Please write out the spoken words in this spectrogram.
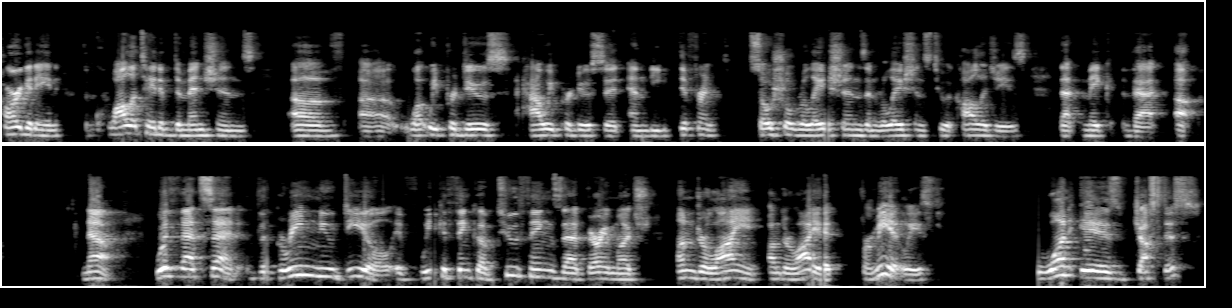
targeting the qualitative dimensions of uh, what we produce, how we produce it, and the different social relations and relations to ecologies that make that up. Now, with that said, the Green New Deal, if we could think of two things that very much underlie, underlie it, for me at least, one is justice,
